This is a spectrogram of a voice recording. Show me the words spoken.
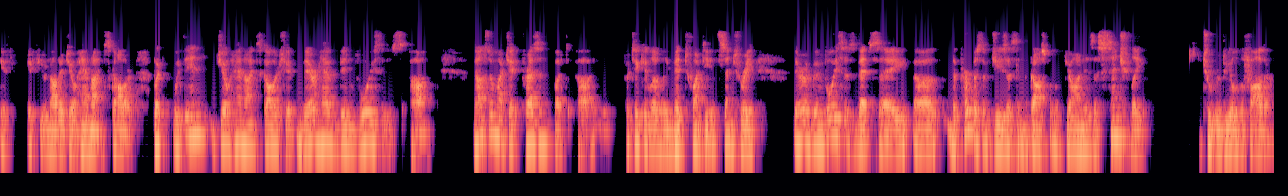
if if you're not a Johannine scholar, but within Johannine scholarship, there have been voices, uh, not so much at present, but uh, particularly mid 20th century, there have been voices that say uh, the purpose of Jesus in the Gospel of John is essentially to reveal the Father.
